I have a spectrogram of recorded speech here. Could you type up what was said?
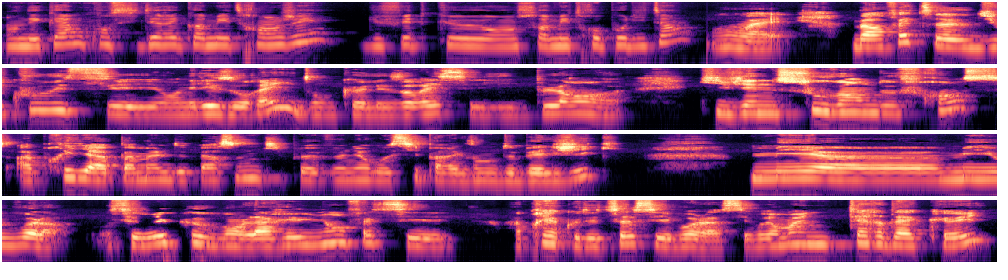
on est quand même considéré comme étranger du fait qu'on soit métropolitain? Ouais. Bah en fait, euh, du coup, c'est on est les oreilles. Donc euh, les oreilles, c'est les blancs euh, qui viennent souvent de France. Après, il y a pas mal de personnes qui peuvent venir aussi, par exemple, de Belgique. Mais mais voilà, c'est vrai que bon, la Réunion, en fait, c'est après à côté de ça, c'est voilà, c'est vraiment une terre d'accueil.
